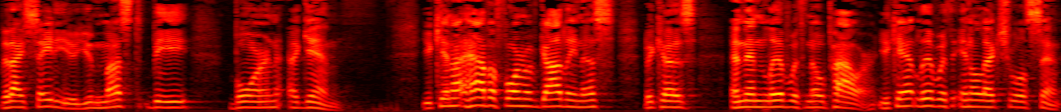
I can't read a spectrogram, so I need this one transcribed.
that I say to you, you must be born again. You cannot have a form of godliness because and then live with no power. You can't live with intellectual scent.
